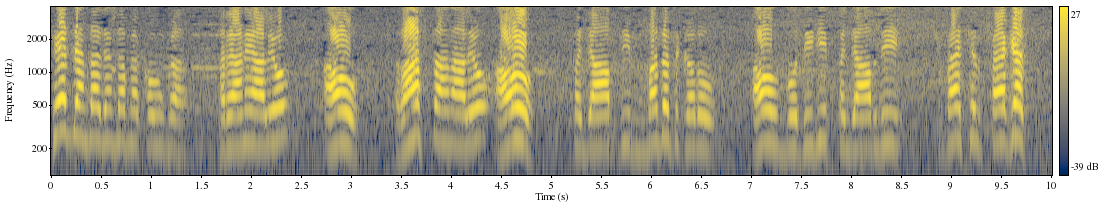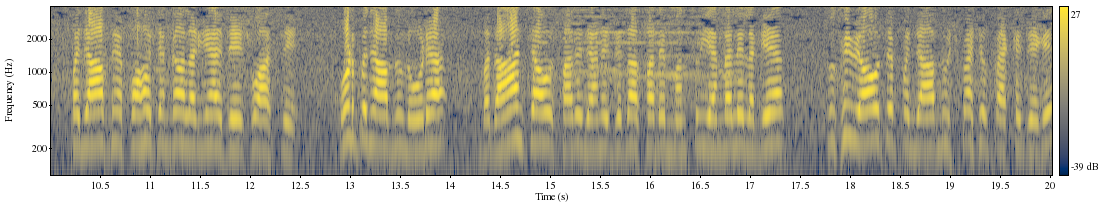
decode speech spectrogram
ਫਿਰ ਜਾਂਦਾ ਜਾਂਦਾ ਮੈਂ ਕਹੂੰਗਾ, ਹਰਿਆਣੇ ਵਾਲਿਓ, ਆਓ, ਰਾਜਸਥਾਨ ਵਾਲਿਓ, ਆਓ, ਪੰਜਾਬ ਦੀ ਮਦਦ ਕਰੋ। ਆਓ ਮੋਦੀ ਜੀ, ਪੰਜਾਬ ਦੀ ਸਪੈਸ਼ਲ ਪੈਕੇਜ ਪੰਜਾਬ ਨੇ ਬਹੁਤ ਚੰਗਾ ਲੜੀਆਂ ਇਸ ਦੇਸ਼ ਵਾਸਤੇ। ਹੁਣ ਪੰਜਾਬ ਨੂੰ ਲੋੜ ਆ। ਮੈਦਾਨ ਚ ਆਓ ਸਾਰੇ ਜਾਣੇ, ਜਿੱਦਾਂ ਸਾਡੇ ਮੰਤਰੀ ਐਮਐਲਏ ਲੱਗੇ ਆ। ਤੁਸੀਂ ਵੀ ਆਓ ਤੇ ਪੰਜਾਬ ਨੂੰ ਸਪੈਸ਼ਲ ਪੈਕੇਜ ਦੇ ਕੇ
